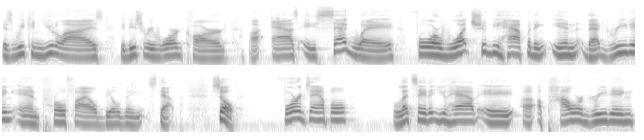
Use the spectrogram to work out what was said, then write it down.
is we can utilize the Visa Reward Card uh, as a segue for what should be happening in that greeting and profile building step. So, for example, Let's say that you have a, a power greeting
